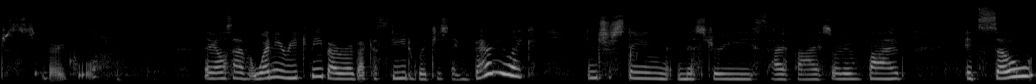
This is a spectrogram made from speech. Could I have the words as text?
just very cool. They also have When You Reach Me by Rebecca Stead, which is a very like interesting mystery sci-fi sort of vibe. It's so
